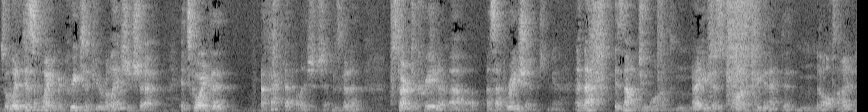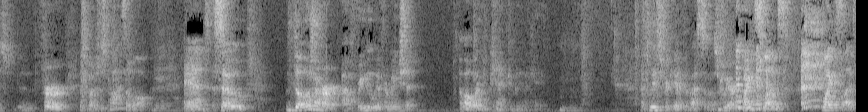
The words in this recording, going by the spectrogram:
So when disappointment creeps into your relationship, it's going to affect that relationship. It's going to start to create a, a, a separation, Yeah. And that is not what you want. Mm. Right? You just want us to be connected at all times for as much as possible. Yeah. And so those are uh, for you information about what you can't communicate. And please forgive the rest of us. We are quite slugs, quite slugs.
